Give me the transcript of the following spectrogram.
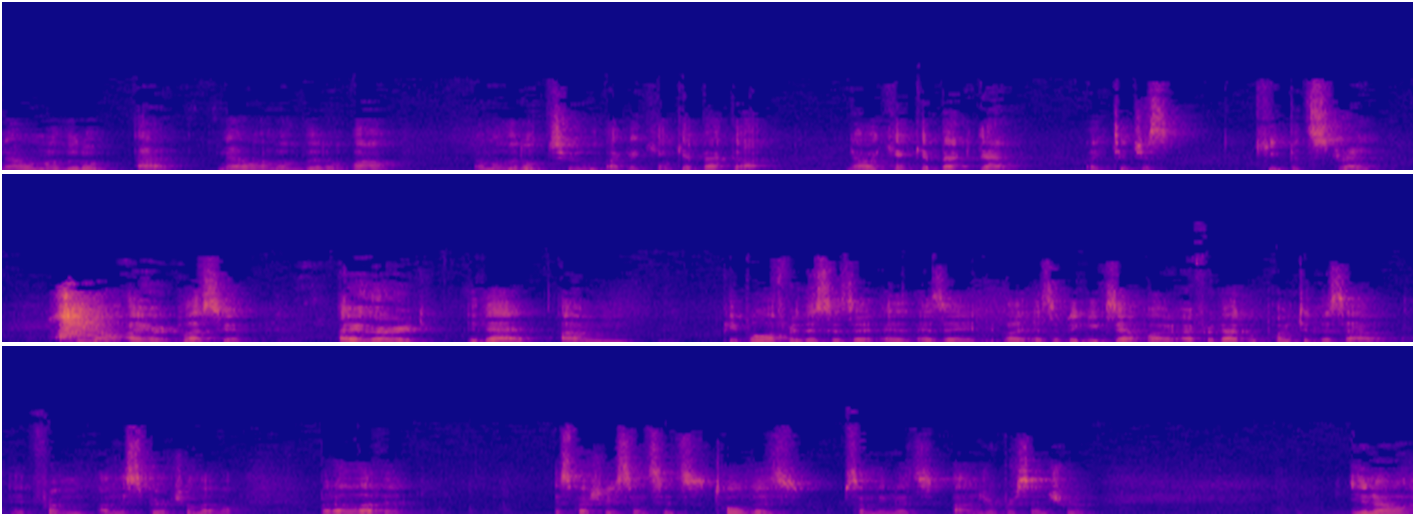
now I'm a little, ah, now I'm a little, wow, I'm a little too, like I can't get back up. Now I can't get back down. Like to just keep it straight. You know, I heard, bless you, I heard that um, people offer this as a, as a, as a big example. I, I forgot who pointed this out from on the spiritual level, but I love it, especially since it's told as something that's 100% true. You know,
